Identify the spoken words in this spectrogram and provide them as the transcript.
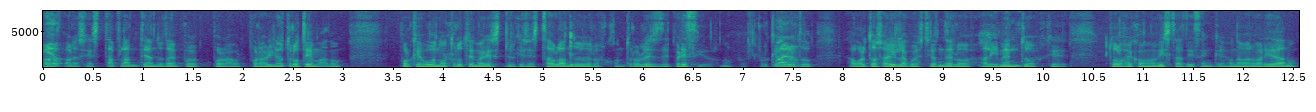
ahora, se está planteando también por, abrir otro tema, ¿no? Porque, bueno, otro tema que, del que se está hablando es de los controles de precios, ¿no? Porque ha, vuelto, ha vuelto a salir la cuestión de los alimentos, que todos los economistas dicen que es una barbaridad, ¿no?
